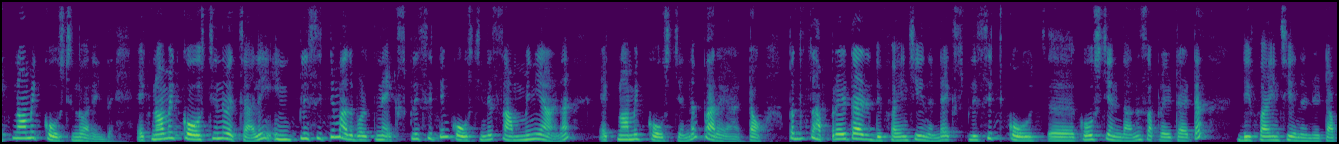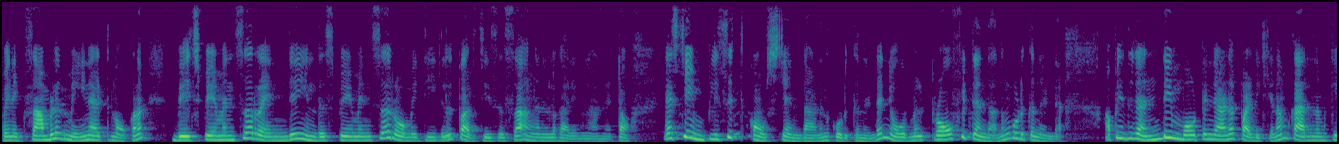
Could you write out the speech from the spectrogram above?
എക്കണോമിക് കോസ്റ്റ് എന്ന് പറയുന്നത്. എക്കണോമിക് കോസ്റ്റ് എന്ന് വെച്ചാൽ ഇംപ്ലിസിറ്റും അതുപോലെ തന്നെ എക്സ്പ്ലിസിറ്റും കോസ്റ്റിന്റെ സമ്മിനിയാണ് എക്കണോമിക് കോസ്റ്റ് എന്ന് പറയാം കേട്ടോ അപ്പോൾ അത് സെപ്പറേറ്റ് ആയിട്ട് ഡിഫൈൻ ചെയ്യുന്നുണ്ട്. എക്സ്പ്ലിസിറ്റ് കോസ്റ്റ് എന്താണെന്ന് സെപ്പറേറ്റ് ആയിട്ട് ഡിഫൈൻ ചെയ്യുന്നുണ്ട് കേട്ടോ അപ്പോൾ എക്സാമ്പിൾ മെയിൻ ആയിട്ട് നോക്കണം. Wage payments rent interest payments raw material purchases അങ്ങനെയുള്ള കാര്യങ്ങളാണ് കേട്ടോ നെക്സ്റ്റ് ഇംപ്ലിസിറ്റ് കോസ്റ്റ് എന്താണെന്ന് കൊടുക്കുന്നുണ്ട്. നോർമൽ പ്രോഫിറ്റ് എന്താണെന്നും കൊടുക്കുന്നുണ്ട്. അപ്പോൾ ഇത് രണ്ട് ഇമ്പോർട്ടന്റ് ആണ് പഠിക്കണം. കാരണം നമുക്ക്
